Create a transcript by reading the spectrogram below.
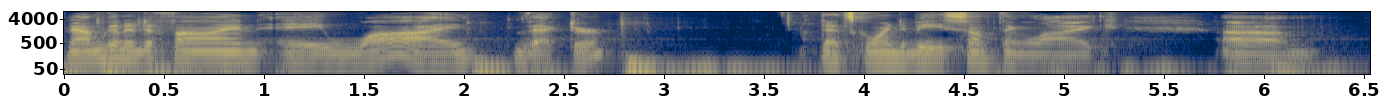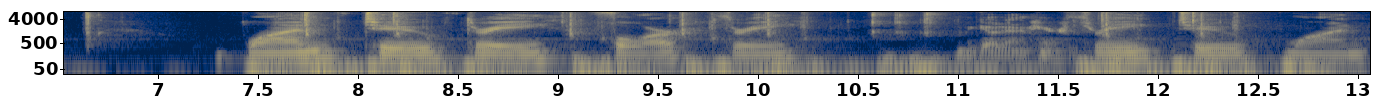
Now I'm going to define a y vector that's going to be something like um, one, two, three, four, three. Let me go down here. Three, two, one,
